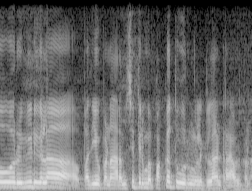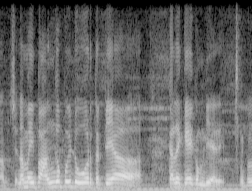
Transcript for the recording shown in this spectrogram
ஒவ்வொரு வீடுகளாக பதிவு பண்ண ஆரம்பித்து திரும்ப பக்கத்து ஊருங்களுக்கெல்லாம் ட்ராவல் பண்ண ஆரம்பிச்சு. நம்ம இப்போ அங்கே போயிட்டு ஒவ்வொருத்தட்டையாக கதை கேட்க முடியாது. இப்போ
